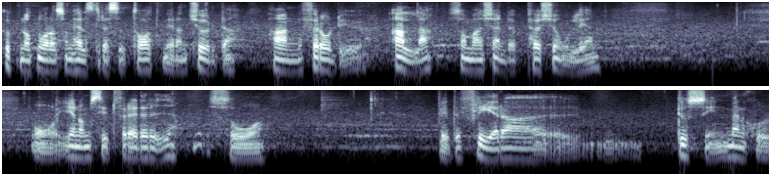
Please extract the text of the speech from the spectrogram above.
uppnått några som helst resultat medan Tjurda, han förrådde ju alla som han kände personligen. Och genom sitt förräderi så blev det flera eh, dussin människor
